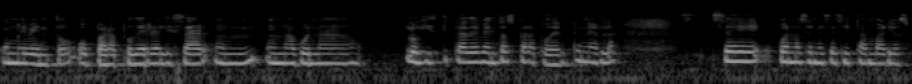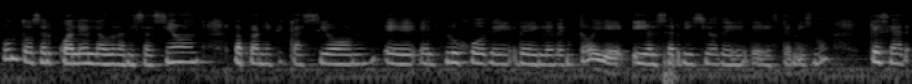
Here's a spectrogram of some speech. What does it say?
un evento o para poder realizar un, una buena logística de eventos, para poder tenerla, se, bueno, se necesitan varios puntos, el cual es la organización, la planificación, eh, el flujo del de, evento y, y, el servicio de, de este mismo que se,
